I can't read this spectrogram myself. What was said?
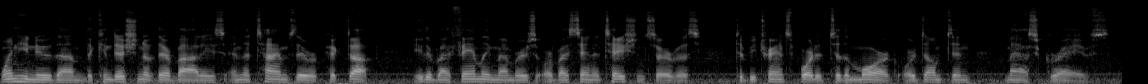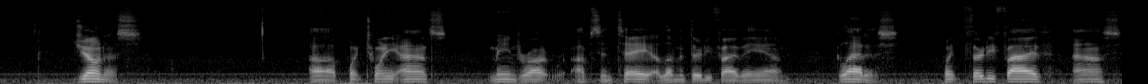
when he knew them, the condition of their bodies, and the times they were picked up, either by family members or by sanitation service, to be transported to the morgue or dumped in mass graves. Jonas, uh, 0.20 ounce, main draw absente, 11:35 a.m. Gladys, 0.35 ounce,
